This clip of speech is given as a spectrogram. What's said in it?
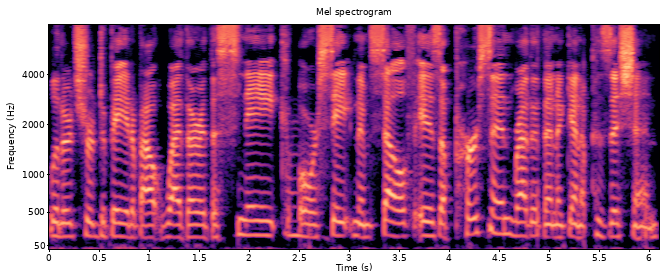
literature debate about whether the snake mm. or Satan himself is a person rather than again a position.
